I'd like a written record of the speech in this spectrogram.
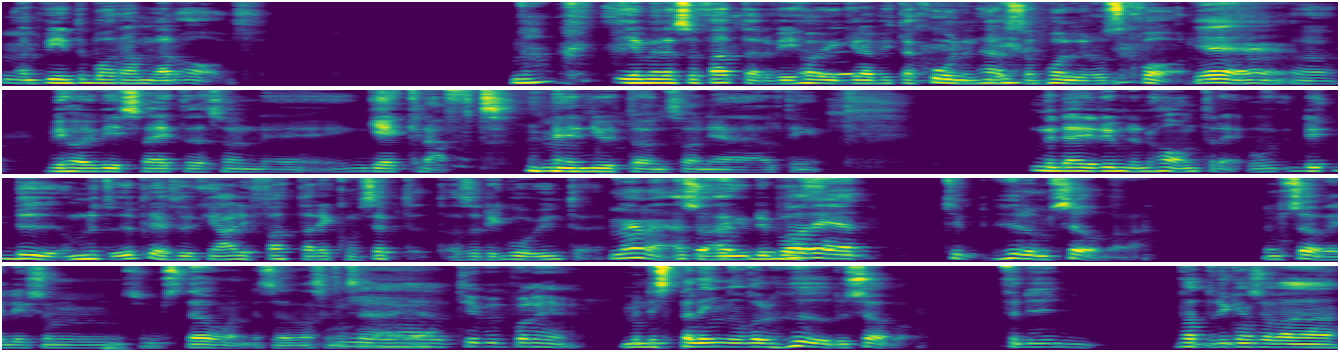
Mm. Att vi inte bara ramlar av. Va? Jag menar så fattar du, vi har ju gravitationen här som håller oss kvar. Ja, ja. Ja, vi har ju viss, vad heter det, sån eh, G-kraft. Mm. Newton, sån ja, allting. Men där i rymden har inte det. Och du, om du inte upplevt det, du kan aldrig fatta det konceptet. Alltså det går ju inte. Nej, nej, alltså Det- det är bara bara- det typ hur de sover. De sover liksom som stående, så vad ska man säga. Ja, typ och ner. Men det spelar ingen roll hur du sover. För det, fattar du, du kan sova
